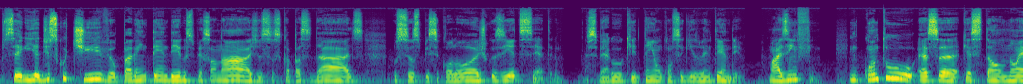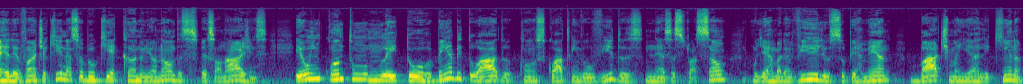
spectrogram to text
seria discutível para entender os personagens, suas capacidades, os seus psicológicos e etc. Espero que tenham conseguido entender. Mas enfim, Enquanto essa questão não é relevante aqui, né, sobre o que é cânone ou não desses personagens, eu, enquanto um leitor bem habituado com os quatro envolvidos nessa situação, Mulher Maravilha, Superman, Batman e Arlequina,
